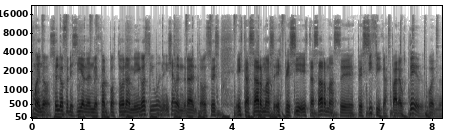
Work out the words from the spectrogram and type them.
bueno, se le ofrecían el mejor postor, amigos, y bueno, ya vendrá entonces estas armas, estas armas eh, específicas para usted. Bueno,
